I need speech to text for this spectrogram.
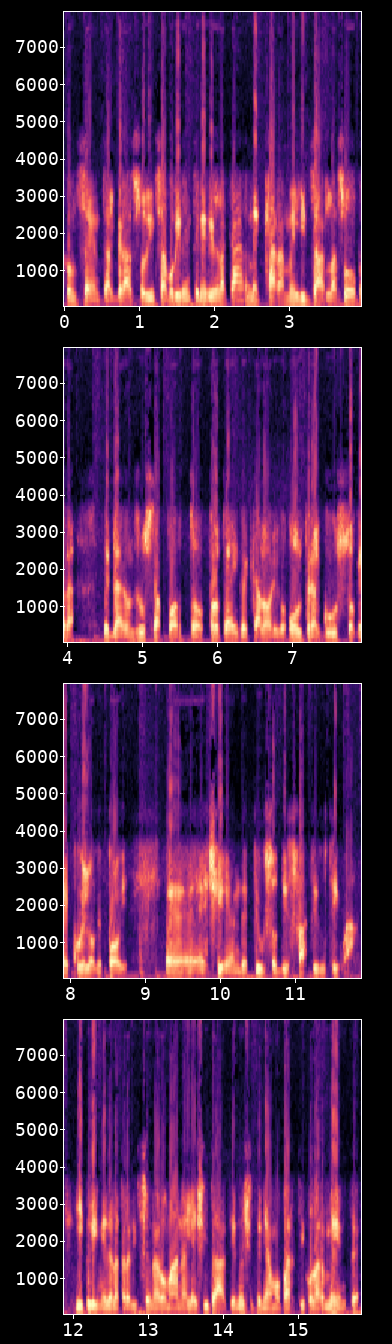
consente al grasso di insaporire e intenerire la carne, caramellizzarla sopra e dare un giusto apporto proteico e calorico oltre al gusto che è quello che poi eh, ci rende più soddisfatti tutti quanti. I primi della tradizione romana li hai citati e noi ci teniamo particolarmente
